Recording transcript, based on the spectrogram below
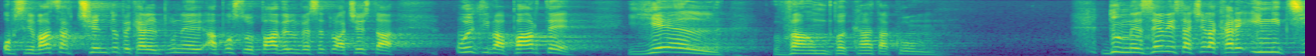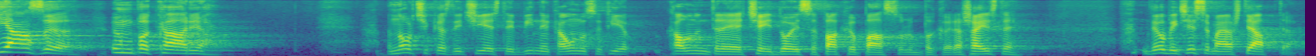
Observați accentul pe care îl pune Apostolul Pavel în versetul acesta, ultima parte, El va împăcat acum. Dumnezeu este acela care inițiază împăcarea. În orice căsnicie este bine ca unul să fie, ca unul dintre cei doi să facă pasul împăcării. Așa este? De obicei se mai așteaptă.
